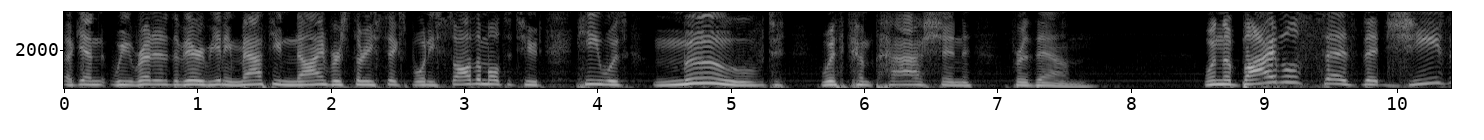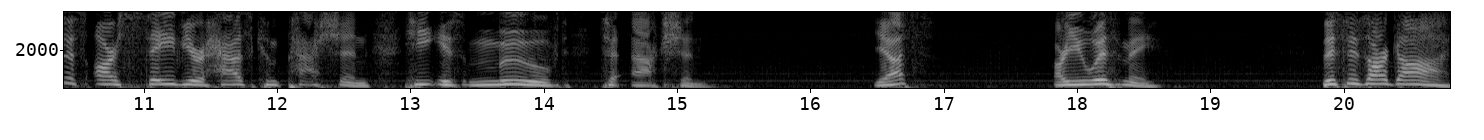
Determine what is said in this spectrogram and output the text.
again, we read it at the very beginning, Matthew 9, verse 36. But when he saw the multitude, he was moved with compassion for them. When the Bible says that Jesus, our Savior, has compassion, he is moved to action. Yes? Are you with me? This is our God.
